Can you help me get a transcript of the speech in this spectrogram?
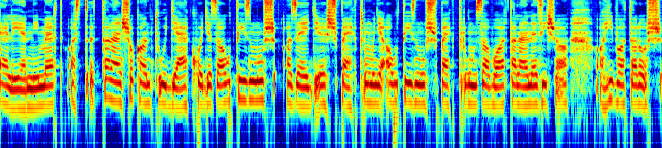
elérni, mert azt talán sokan tudják, hogy az autizmus az egy spektrum, ugye autizmus spektrum zavar, talán ez is a, a hivatalos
